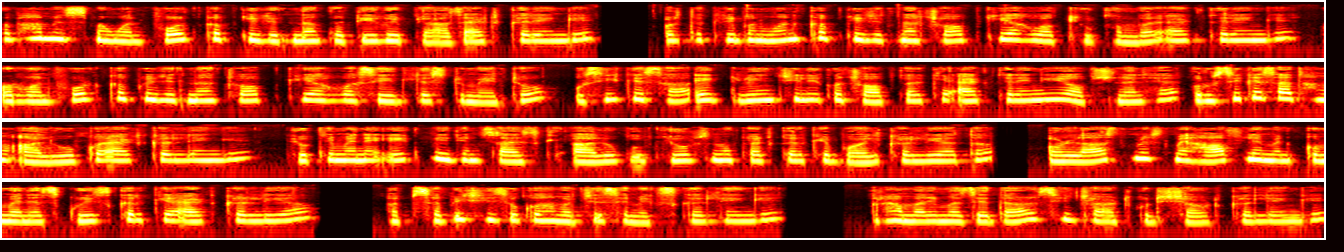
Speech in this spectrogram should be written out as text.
अब हम इसमें वन फोर्थ कप की जितना कटी हुई प्याज ऐड करेंगे और तकरीबन वन कप के जितना चॉप किया हुआ क्यूकम्बर ऐड करेंगे और वन फोर्थ कप के जितना चॉप किया हुआ सीडलेस टोमेटो उसी के साथ एक ग्रीन चिली को चॉप करके ऐड करेंगे, ये ऑप्शनल है। और उसी के साथ हम आलूओं को ऐड कर लेंगे क्योंकि मैंने एक मीडियम साइज़ के आलू को क्यूब्स में कट करके बॉईल कर लिया था। और लास्ट में इसमें हाफ़ लेमन को मैंने स्क्वीज करके ऐड कर लिया। अब सभी चीज़ों को हम अच्छे से मिक्स कर लेंगे और हमारी मज़ेदार सी चाट को डिश आउट कर लेंगे।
